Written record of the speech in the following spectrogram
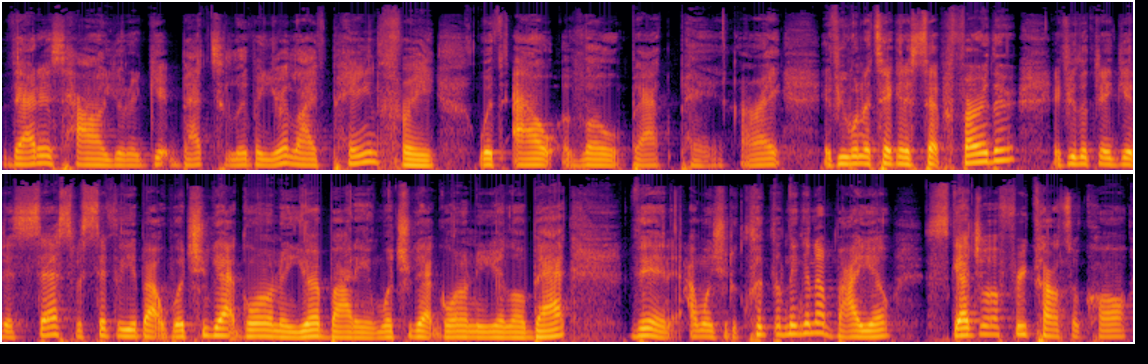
That is how you're to get back to living your life pain free without low back pain. All right. If you want to take it a step further, if you're looking to get assessed specifically about what you got going on in your body and what you got going on in your low back, then I want you to click the link in the bio, schedule a free consult call.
